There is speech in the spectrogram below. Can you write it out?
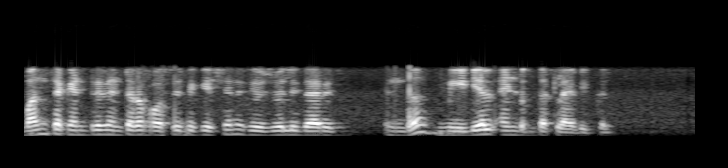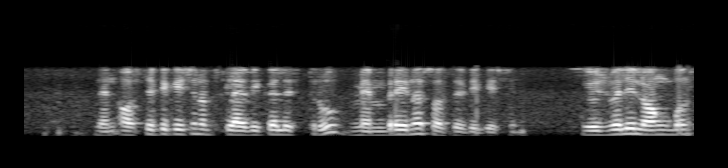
one secondary center of ossification is usually there is in the medial end of the clavicle. Then ossification of clavicle is through membranous ossification. Usually long bones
